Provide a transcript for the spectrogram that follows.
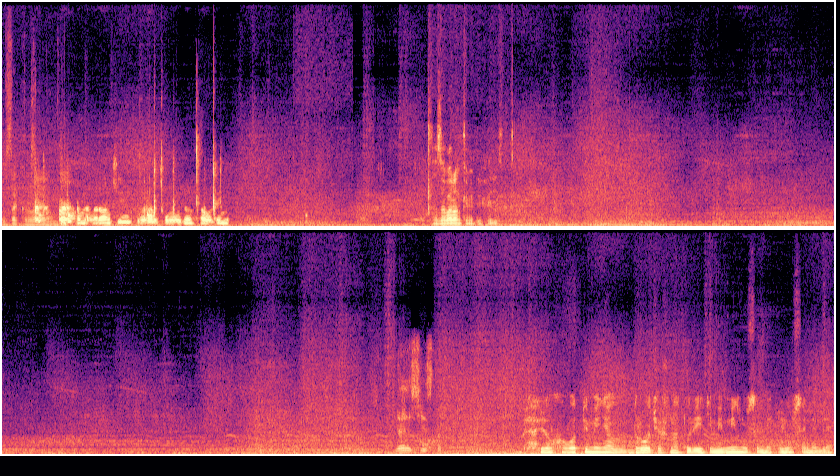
чё. Закроем. факту на воронке. Воронки найду, КОД нет. За воронками приходите. Я и систер. Леха, вот ты меня дрочишь в натуре этими минусами, плюсами, блядь.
